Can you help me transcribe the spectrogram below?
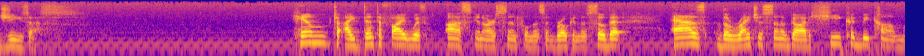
Jesus. Him to identify with us in our sinfulness and brokenness so that as the righteous Son of God, he could become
